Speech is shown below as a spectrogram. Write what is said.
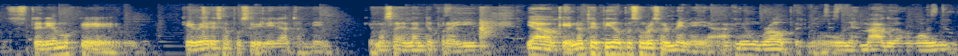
Entonces, tendríamos que, que ver esa posibilidad también. Que más adelante por ahí, ya, ok, no te pido pues un WrestleMania, ya, hazme un Raw, pues, ¿no? un SmackDown o un,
